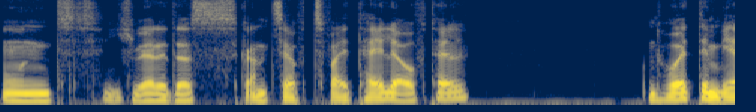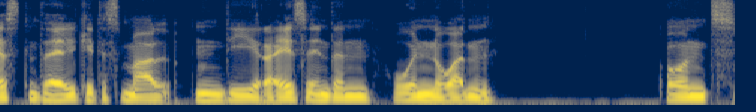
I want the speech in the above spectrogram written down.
Und ich werde das Ganze auf zwei Teile aufteilen. Und heute im ersten Teil geht es mal um die Reise in den hohen Norden. Und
